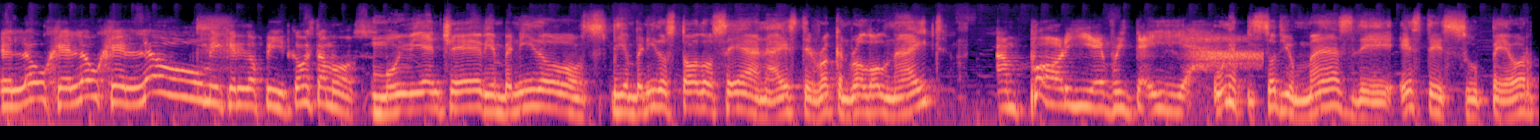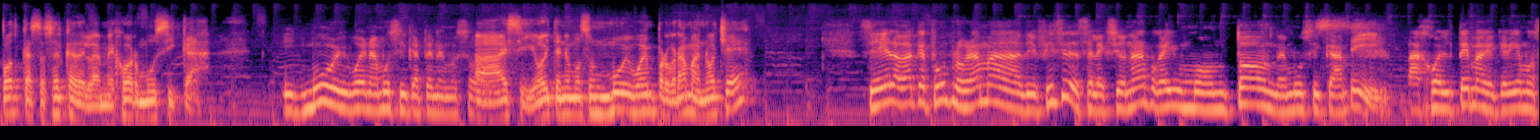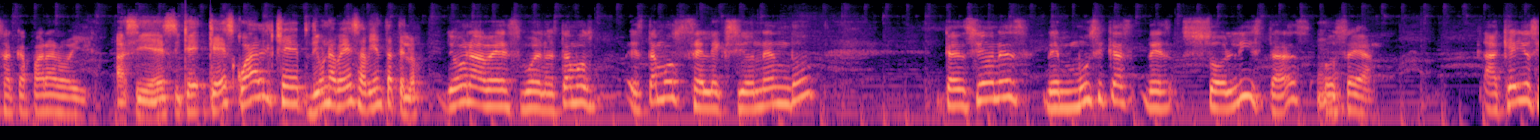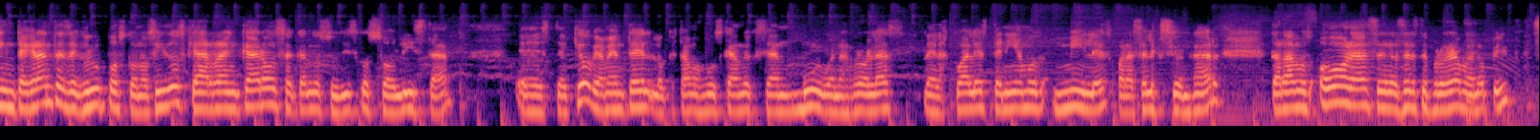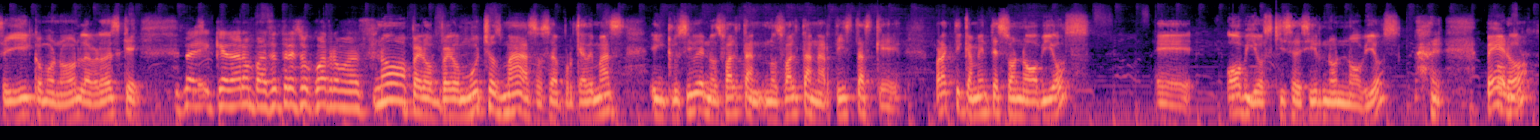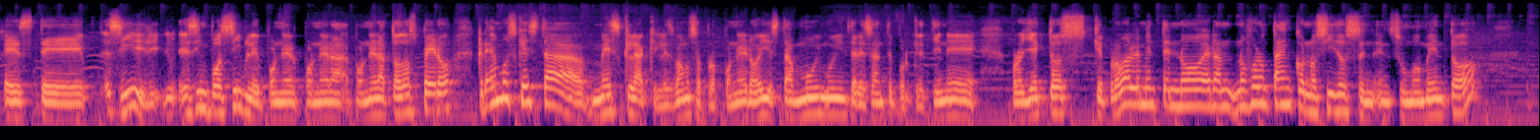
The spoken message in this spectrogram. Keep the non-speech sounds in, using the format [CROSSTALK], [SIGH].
Hello, hello, hello, mi querido Pete, ¿cómo estamos? Muy bien, Che, bienvenidos, bienvenidos todos sean a este Rock and Roll All Night. And party every day. Un episodio más de este su peor podcast acerca de la mejor música. Y muy buena música tenemos hoy. Ah, sí, hoy tenemos un muy buen programa, ¿no, Che? Sí, la verdad que fue un programa difícil de seleccionar porque hay un montón de música Sí. bajo el tema que queríamos acaparar hoy. Así es. ¿Qué, qué es cuál, Che? De una vez, aviéntatelo. De una vez, bueno, estamos, estamos seleccionando canciones de músicas de solistas, o sea, aquellos integrantes de grupos conocidos que arrancaron sacando su disco solista, este, que obviamente lo que estamos buscando es que sean muy buenas rolas, de las cuales teníamos miles para [LAUGHS] seleccionar. Tardamos horas en hacer este programa, ¿no, Pete? Sí, cómo no. La verdad es que Quedaron para hacer tres o cuatro más. No, pero, pero muchos más, o sea, porque además, inclusive nos faltan, nos faltan artistas que prácticamente son obvios, eh, obvios, quise decir, no novios, [LAUGHS] pero este, sí, es imposible poner, poner, a, poner a todos, pero creemos que esta mezcla que les vamos a proponer hoy está muy, muy interesante porque tiene proyectos que probablemente no eran, no fueron tan conocidos en, en su momento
